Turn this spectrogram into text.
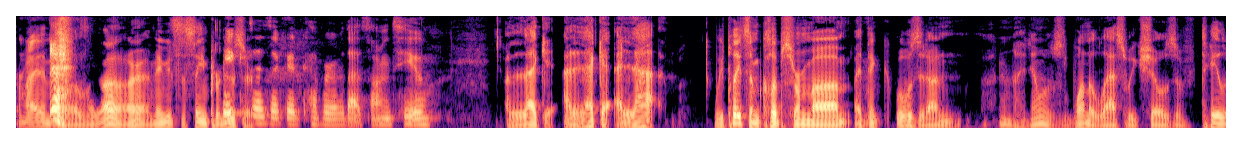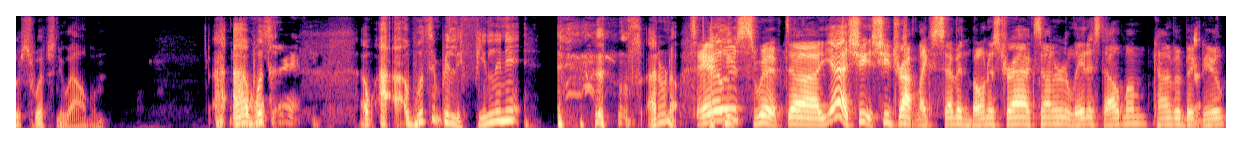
Reminded me. I was like, oh, all right, maybe it's the same Cake producer. does a good cover of that song too. I like it. I like it a lot. We played some clips from. Um, I think what was it on? I don't know. I know it was one of last week's shows of Taylor Swift's new album. I, I Oh, wasn't. I, I wasn't really feeling it. I don't know. Taylor Swift. Uh, yeah, she she dropped like seven bonus tracks on her latest album. Kind of a big deal.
